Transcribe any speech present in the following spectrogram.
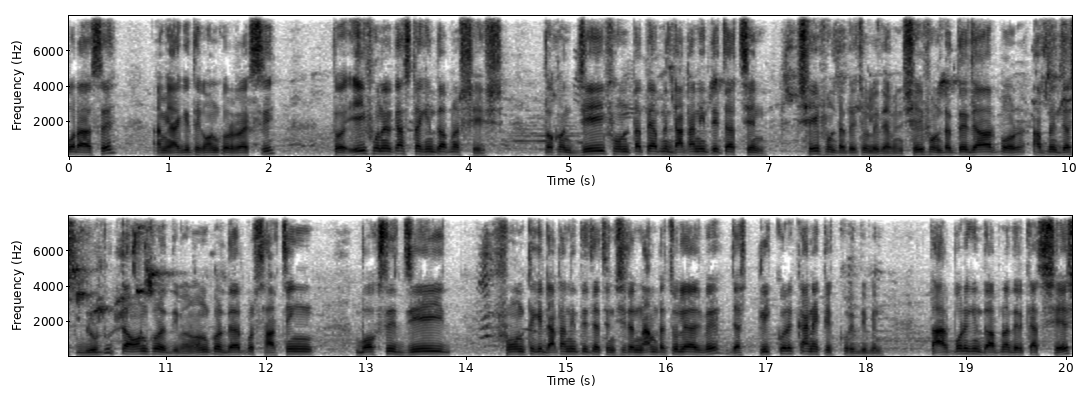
করা আছে, আমি আগে থেকে অন করে রাখছি। তো এই ফোনের কাজটা কিন্তু আপনার শেষ। তখন যেই ফোনটাতে আপনি ডাটা নিতে চাচ্ছেন, সেই ফোনটাতে চলে যাবেন। সেই ফোনটাতে যাওয়ার পর আপনি জাস্ট ব্লুটুথটা অন করে দিবেন। অন করে দেওয়ার পর সার্চিং বক্সে যেই ফোন থেকে ডাটা নিতে চাচ্ছেন, সেটার নামটা চলে আসবে। জাস্ট ক্লিক করে কানেক্টেড করে দিবেন। তারপরে কিন্তু আপনাদের কাজ শেষ।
